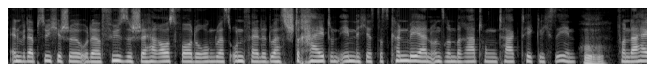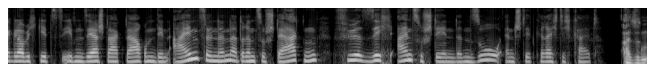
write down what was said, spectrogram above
entweder psychische oder physische Herausforderungen, du hast Unfälle, du hast Streit und ähnliches. Das können wir ja in unseren Beratungen tagtäglich sehen. Mhm. Von daher, glaube ich, geht es eben sehr stark darum, den Einzelnen da drin zu stärken, für sich einzustehen, denn so entsteht Gerechtigkeit. Also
